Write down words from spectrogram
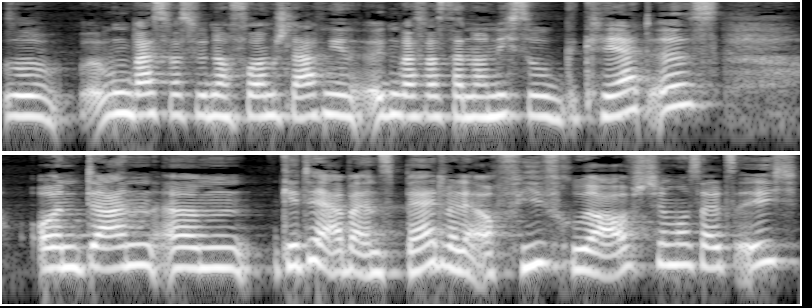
so irgendwas, was wir noch vor dem Schlafen gehen, irgendwas, was dann noch nicht so geklärt ist. Und dann ähm, geht er aber ins Bett, weil er auch viel früher aufstehen muss als ich.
